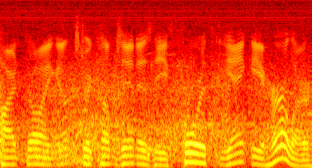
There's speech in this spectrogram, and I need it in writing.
hard-throwing youngster, comes in as the fourth Yankee hurler.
